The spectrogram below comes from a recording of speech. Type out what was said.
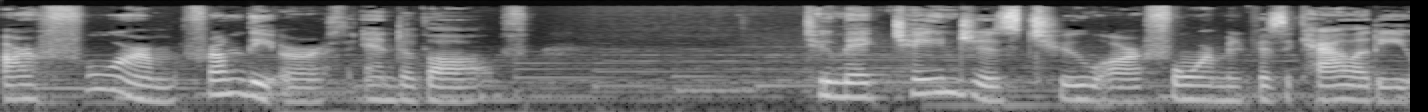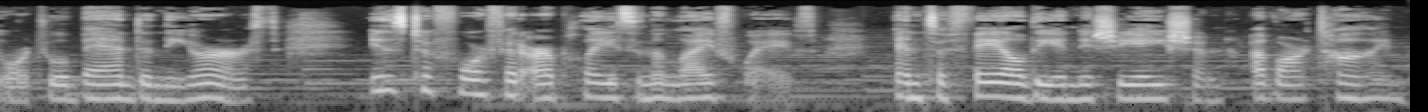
our form from the earth and evolve. To make changes to our form and physicality or to abandon the earth is to forfeit our place in the life wave and to fail the initiation of our time,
